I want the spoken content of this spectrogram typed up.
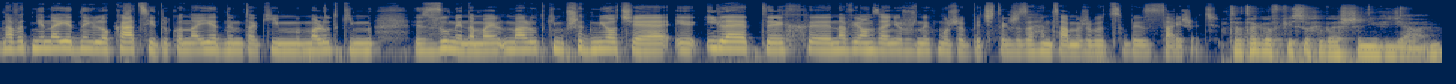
nawet nie na jednej lokacji, tylko na jednym takim malutkim zoomie, na malutkim przedmiocie, ile tych nawiązań nawiązań różnych może być, także zachęcamy, żeby sobie zajrzeć. To tego wpisu chyba jeszcze nie widziałem.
